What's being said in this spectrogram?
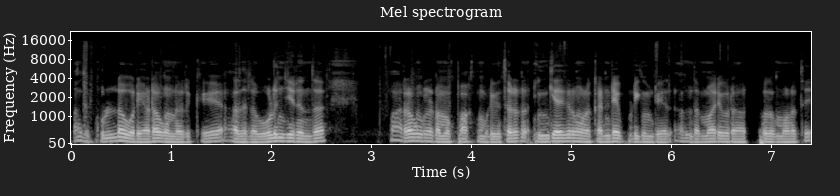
அதுக்குள்ளே ஒரு இடம் ஒன்று இருக்குது அதில் ஒளிஞ்சிருந்தால் வரவங்கள நம்ம பார்க்க முடியும். தவிர இங்கே இருக்கிறவங்கள கண்டே பிடிக்க முடியாது. அந்த மாதிரி ஒரு அற்புதமானது.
